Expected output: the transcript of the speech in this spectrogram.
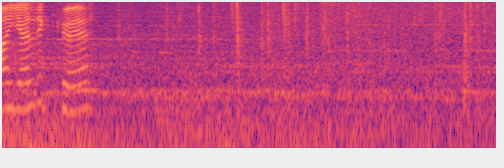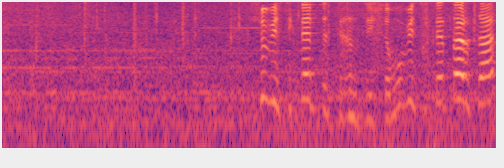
Aa geldik köye. Şu bisiklet de sıkıntı işte. Bu bisiklet varsa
